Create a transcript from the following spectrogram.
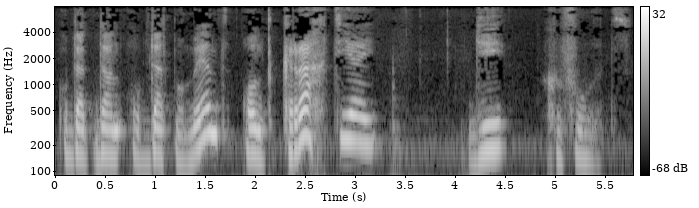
op dat, dan op dat moment ontkracht jij die gevoelens.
